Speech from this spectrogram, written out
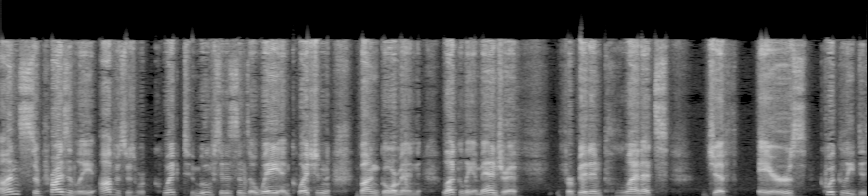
unsurprisingly, officers were quick to move citizens away and question Von Gorman. Luckily, a manager at Forbidden Planet, Jeff Ayers, quickly de-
